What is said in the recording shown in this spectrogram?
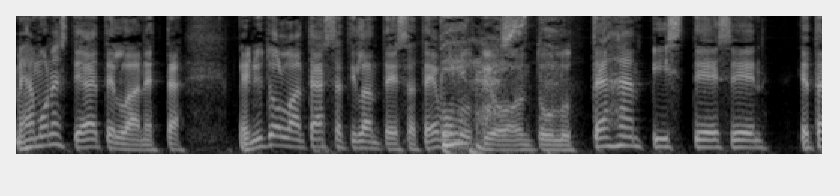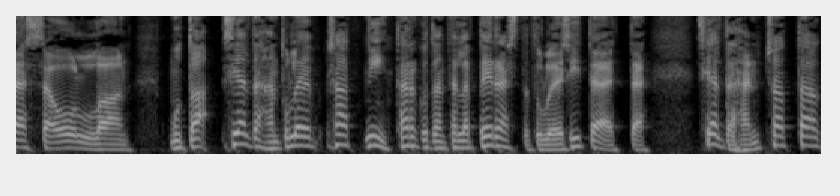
Mehän monesti ajatellaan, että me nyt ollaan tässä tilanteessa, että evoluutio Perästä. on tullut tähän pisteeseen ja tässä ollaan. Mutta sieltähän tulee, saat, niin tarkoitan tällä perästä tulee sitä, että sieltähän nyt saattaa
